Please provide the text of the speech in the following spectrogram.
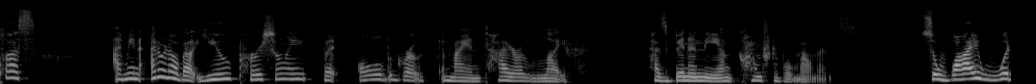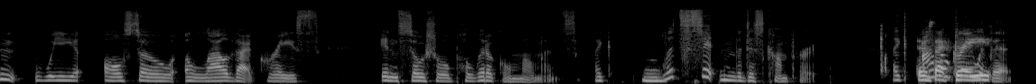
Plus I mean, I don't know about you personally, but all the growth in my entire life has been in the uncomfortable moments. So, why wouldn't we also allow that grace in social political moments? Like, mm. let's sit in the discomfort. Like, there's I'm that okay great,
